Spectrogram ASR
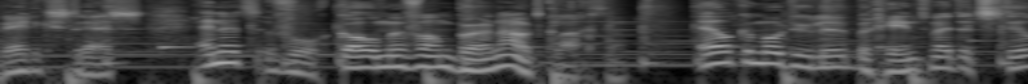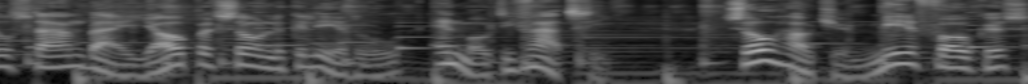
werkstress en het voorkomen van burn-out klachten. Elke module begint met het stilstaan bij jouw persoonlijke leerdoel en motivatie. Zo houd je meer focus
